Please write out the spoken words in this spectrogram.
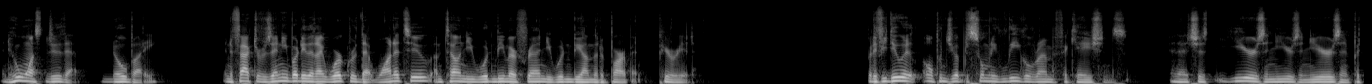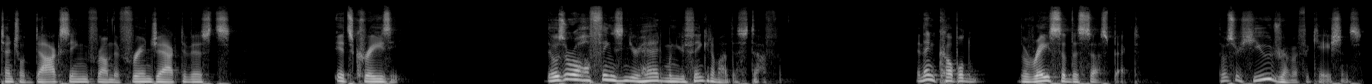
And who wants to do that? Nobody. In fact, if there's anybody that I worked with that wanted to, I'm telling you, you wouldn't be my friend. You wouldn't be on the department, period. But if you do it, it opens you up to so many legal ramifications. And it's just years and years and years and potential doxing from the fringe activists. It's crazy. Those are all things in your head when you're thinking about this stuff. And then coupled the race of the suspect. Those are huge ramifications.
